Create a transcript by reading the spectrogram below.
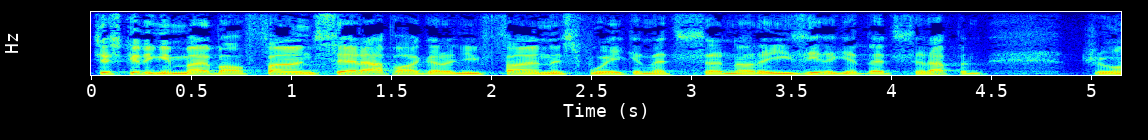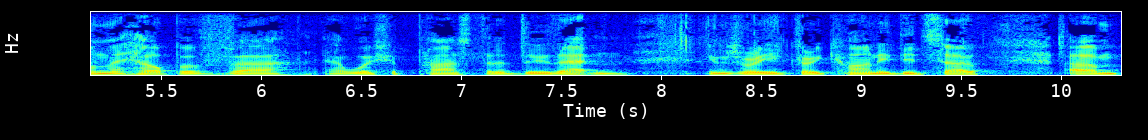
Just getting your mobile phone set up. I got a new phone this week, and that's uh, not easy to get that set up. And drew on the help of uh, our worship pastor to do that, and he was very, very kindly did so. Um,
